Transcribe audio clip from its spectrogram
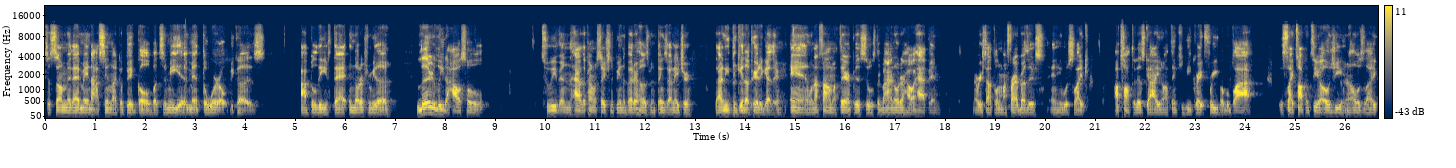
to some, that may not seem like a big goal, but to me, it meant the world because I believe that in order for me to literally the household, to even have the conversation of being a better husband, things of that nature, that I need to get mm-hmm. up here together. And when I found my therapist, it was divine order how it happened. I reached out to one of my frat brothers, and he was like, I'll talk to this guy. You know, I think he'd be great for you, blah, blah, blah. It's like talking to your OG. And I was like,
